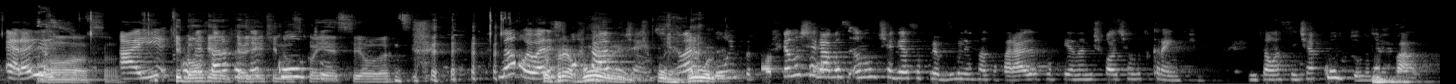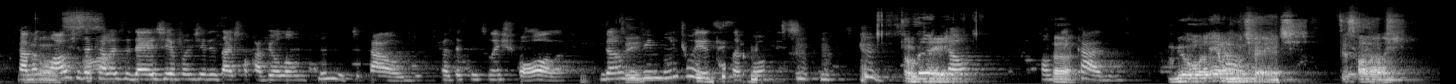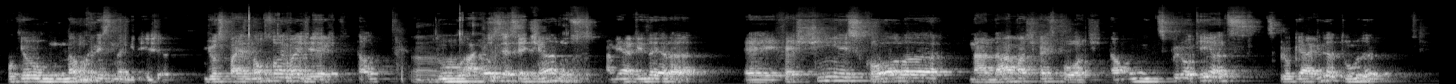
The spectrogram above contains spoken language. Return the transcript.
era isso. Nossa. Aí Que bom que, começaram a que a fazer gente culto. nos conheceu antes. Não, eu era insuportável, gente. tipo, eu era bullying. muito. Eu não chegava, eu não cheguei a sofrer bullying com essa parada, porque na minha escola tinha muito crente. Então, assim, tinha culto no intervalo. Tava no Nossa. auge daquelas ideias de evangelizar, de tocar violão no culto e tal, de fazer culto na escola. Então eu Sim. vivi muito isso, sacou? Véi, Então, complicado. O meu rolê é muito diferente, vocês falaram aí. Porque eu não cresci na igreja, meus pais não são evangélicos. Então, do- até os 17 anos, a minha vida era é, festinha, escola, nadar, praticar esporte. Então, despiroquei antes, despiroquei a vida toda.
